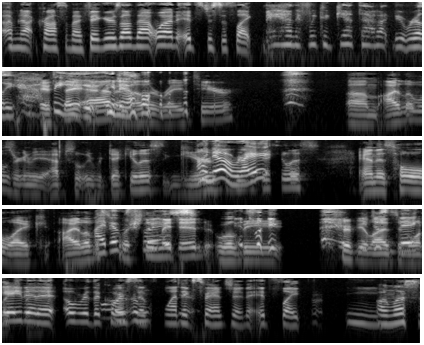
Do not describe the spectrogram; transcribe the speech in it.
I'm not crossing my fingers on that one. It's just, it's like, man, if we could get that, I'd be really happy. if they add you know? another raid tier, um, eye levels are going to be absolutely ridiculous. Gear, I know, right? Ridiculous, and this whole like eye level Item squish thing they did will It's be like- You trivialized just in one. negated it over the course Or- of one yeah. expansion. It's like, mm. unless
